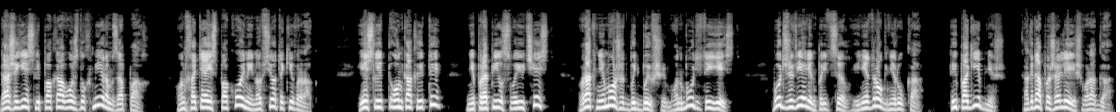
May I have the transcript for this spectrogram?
Даже если пока воздух миром запах, он хотя и спокойный, но все-таки враг. Если он, как и ты, не пропил свою честь, враг не может быть бывшим, он будет и есть. Будь же верен прицел, и не дрогни рука. Ты погибнешь, когда пожалеешь врага.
